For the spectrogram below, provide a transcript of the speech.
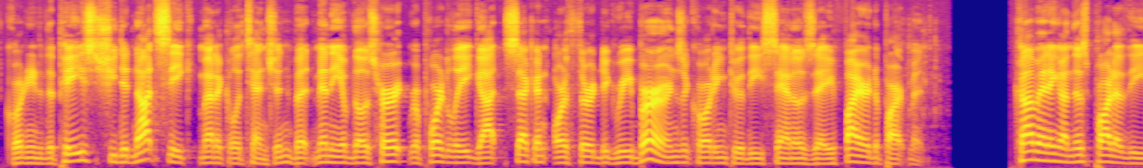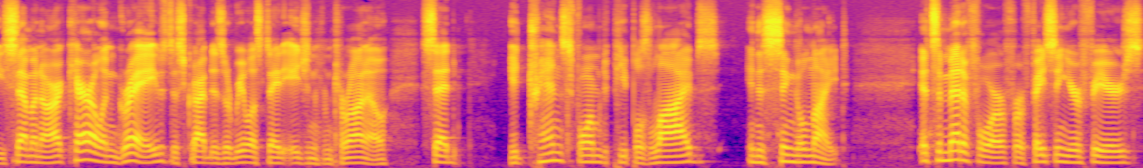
According to the piece, she did not seek medical attention, but many of those hurt reportedly got second or third degree burns, according to the San Jose Fire Department. Commenting on this part of the seminar, Carolyn Graves, described as a real estate agent from Toronto, said, It transformed people's lives in a single night. It's a metaphor for facing your fears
